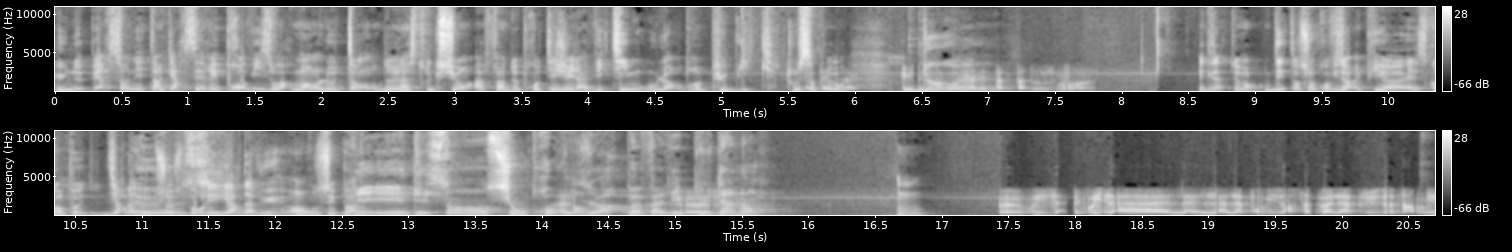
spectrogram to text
Une personne est incarcérée provisoirement le temps de l'instruction afin de protéger la victime ou l'ordre public, tout simplement. Et D'où, normalement, ça euh, dépasse pas 12 mois. hein. Exactement. Détention provisoire. Et puis, euh, est-ce qu'on peut dire la même Euh, chose pour si. les gardes à vue? On ne sait pas. Les détentions provisoires Alors, peuvent aller euh, plus d'un an. Euh, oui, ça- oui la, la, la- la provisoire, ça peut aller à plus d'un an, mais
